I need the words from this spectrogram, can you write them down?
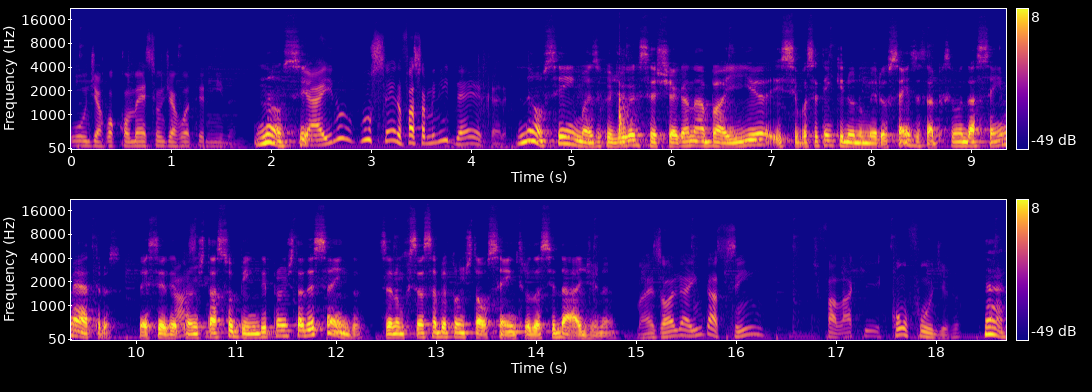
Onde a rua começa e onde a rua termina. Não, sim. E aí não, não sei, não faço a mínima ideia, cara. Não, sim, mas o que eu digo é que você chega na Bahia e se você tem que ir no número 100, você sabe que você vai andar 100 metros. Daí você vê ah, pra onde sim. tá subindo e pra onde tá descendo. Você não precisa saber pra onde tá o centro da cidade, né? Mas olha, ainda assim, de falar que confunde, viu? É,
